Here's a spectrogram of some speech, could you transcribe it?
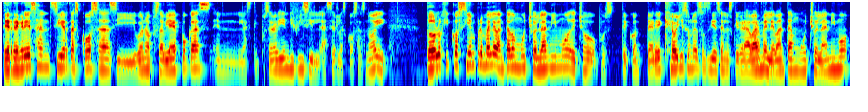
te regresan ciertas cosas y bueno, pues había épocas en las que pues era bien difícil hacer las cosas, ¿no? Y todo lógico siempre me ha levantado mucho el ánimo, de hecho pues te contaré que hoy es uno de esos días en los que grabar me levanta mucho el ánimo.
